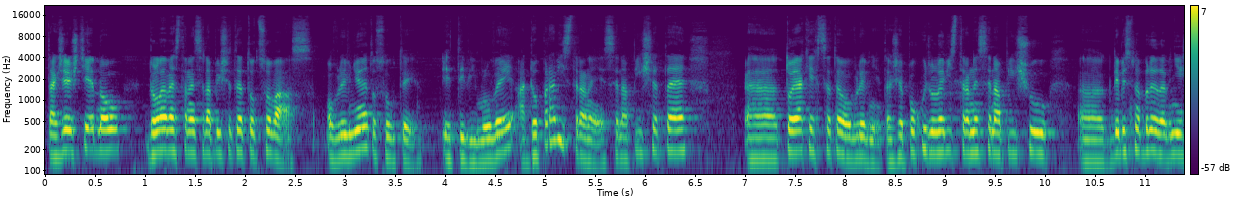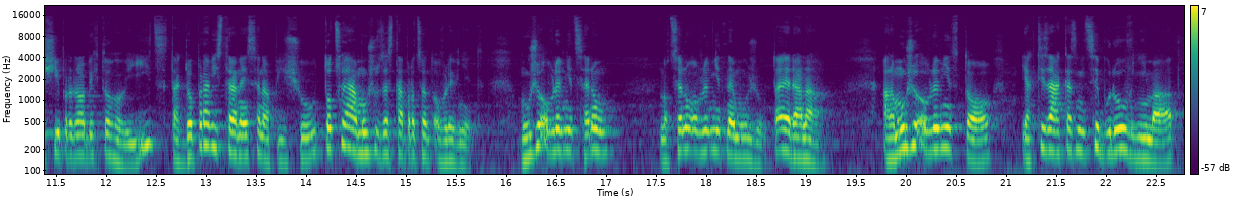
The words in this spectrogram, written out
Takže ještě jednou, do levé strany se napíšete to, co vás ovlivňuje, to jsou ty, i ty výmluvy, a do pravé strany se napíšete eh, to, jak je chcete ovlivnit. Takže pokud do levé strany se napíšu, eh, kdyby jsme byli levnější, prodal bych toho víc, tak do pravé strany se napíšu to, co já můžu ze 100% ovlivnit. Můžu ovlivnit cenu? No cenu ovlivnit nemůžu, ta je daná. Ale můžu ovlivnit to, jak ty zákazníci budou vnímat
